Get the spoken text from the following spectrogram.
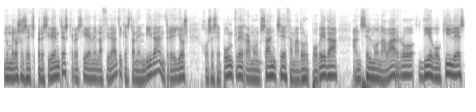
numerosos expresidentes que residen en la ciudad y que están en vida, entre ellos José Sepulcre, Ramón Sánchez, Amador Poveda, Anselmo Navarro, Diego Quiles,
